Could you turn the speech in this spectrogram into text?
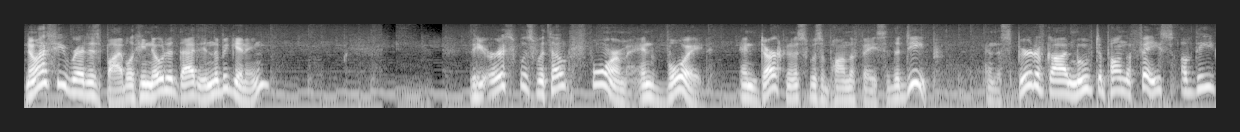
Now, as he read his Bible, he noted that in the beginning, the earth was without form and void, and darkness was upon the face of the deep, and the Spirit of God moved upon the face of the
